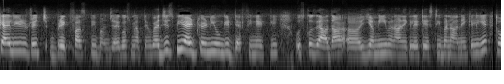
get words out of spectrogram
कैलोरी रिच ब्रेकफास्ट भी बन जाएगा। उसमें अपने वेजेस भी ऐड करनी होंगी डेफिनेटली उसको ज़्यादा यमी बनाने के लिए टेस्टी बनाने के लिए। तो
